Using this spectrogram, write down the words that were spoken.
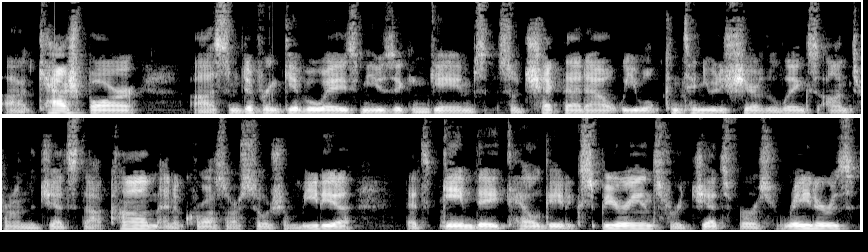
uh, cash bar, uh, some different giveaways, music, and games. So check that out. We will continue to share the links on turnonthejets.com and across our social media. That's Game Day Tailgate Experience for Jets versus Raiders.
